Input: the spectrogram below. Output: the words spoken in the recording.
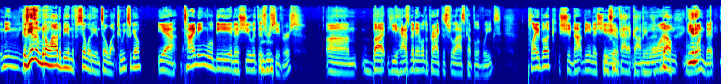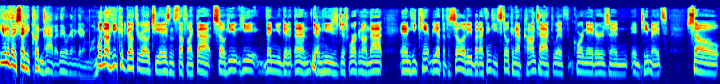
I mean, because he hasn't been allowed to be in the facility until what two weeks ago. yeah, timing will be an issue with his Mm-hmm. receivers. Um, but he has been able to practice for the last couple of weeks. Playbook should not be an issue. He should have had a copy of that. One, well, even one if, bit. even if they said he couldn't have it, they were going to get him one. Well, no, he could go through OTAs and stuff like that. So he he then you get it then, Yeah. and he's just working on that. And he can't be at the facility, but I think he still can have contact with coordinators and and teammates. So,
